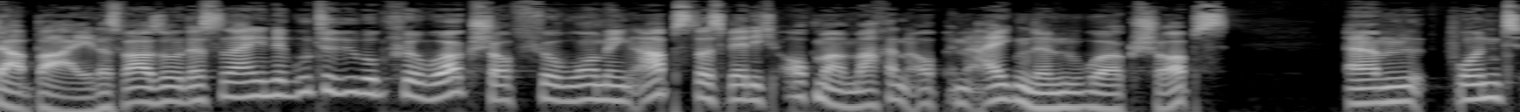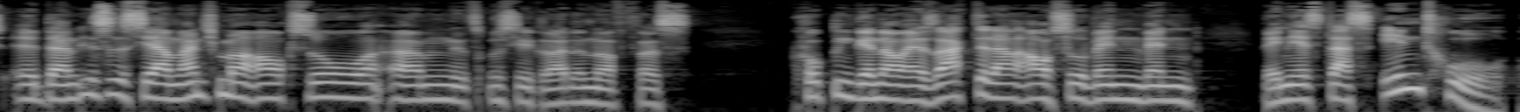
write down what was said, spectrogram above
dabei? Das war so, das ist eigentlich eine gute Übung für Workshops, für Warming-Ups. Das werde ich auch mal machen, auch in eigenen Workshops. Ähm, und äh, dann ist es ja manchmal auch so, ähm, jetzt muss ich gerade noch was gucken, genau, er sagte dann auch so, wenn, wenn, wenn jetzt das Intro,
